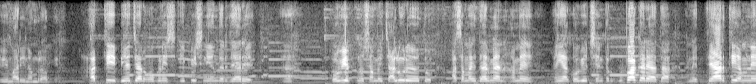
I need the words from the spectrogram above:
એવી મારી નમ્ર અપીલ. આજથી બે હજાર ઓગણીસ એકવીસની અંદર જ્યારે કોવિડનો સમય ચાલુ રહ્યો હતો, આ સમય દરમિયાન અમે અહીંયા કોવિડ સેન્ટર ઊભા કર્યા હતા અને ત્યારથી અમને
